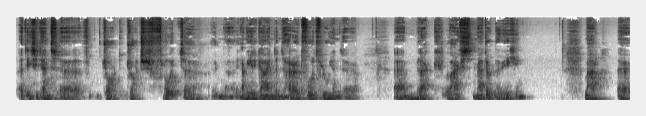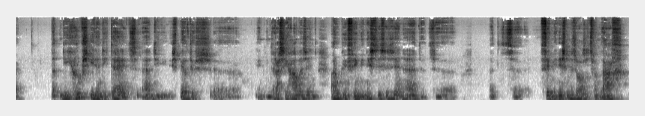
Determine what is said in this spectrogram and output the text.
het incident George, George, Floyd in, in, Amerika en de daaruit voortvloeiende Black Lives Matter beweging. Maar die groepsidentiteit, die speelt dus in, in, de raciale zin, maar ook in feministische zin. Het, feminisme zoals het vandaag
